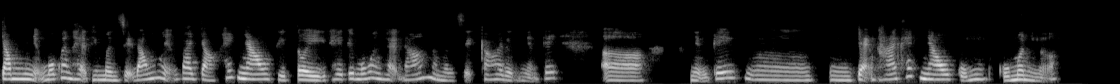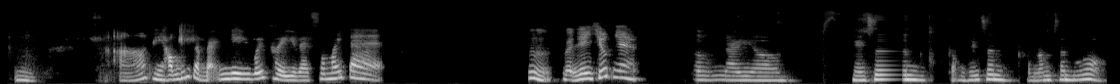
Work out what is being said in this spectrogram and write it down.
trong những mối quan hệ thì mình sẽ đóng những vai trò khác nhau thì tùy theo cái mối quan hệ đó mà mình sẽ coi được những cái uh, những cái uh, trạng thái khác nhau của của mình nữa. Ừ. à, thì không biết là bạn Nhi với Thùy là số mấy ta? Ừ, bạn Nhi trước nha. Ừ, ngày uh, ngày sinh cộng tháng sinh cộng năm sinh đúng không?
